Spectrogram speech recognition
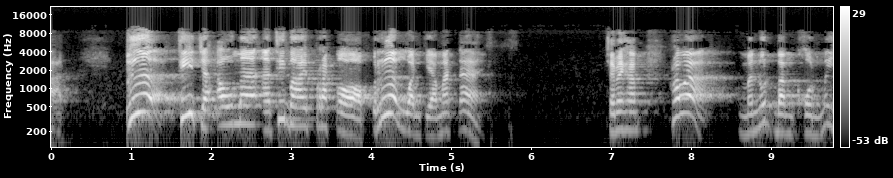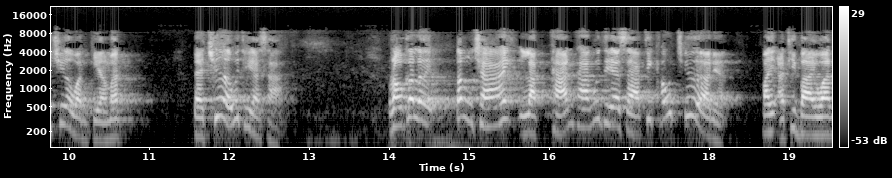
าสตร์ เพื่อที่จะเอามาอธิบายประกอบเรื่องวันเกียรติได้ ใช่ไหมครับ เพราะว่ามนุษย์บางคนไม่เชื่อวันเกียรติแต่เชื่อวิทยาศาสตร์ เราก็เลยต้องใช้หลักฐานทางวิทยาศาสตร์ที่เขาเชื่อเนี่ยไปอธิบายวัน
